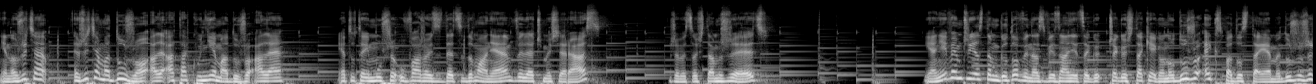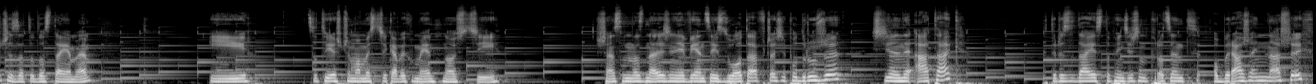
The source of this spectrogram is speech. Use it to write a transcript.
Nie no, życia, życia ma dużo, ale ataku nie ma dużo, ale ja tutaj muszę uważać zdecydowanie. Wyleczmy się raz, żeby coś tam żyć. Ja nie wiem, czy jestem gotowy na zwiedzanie tego, czegoś takiego. No dużo expa dostajemy, dużo rzeczy za to dostajemy. I co tu jeszcze mamy z ciekawych umiejętności? Szansa na znalezienie więcej złota w czasie podróży, silny atak, który zadaje 150% obrażeń naszych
